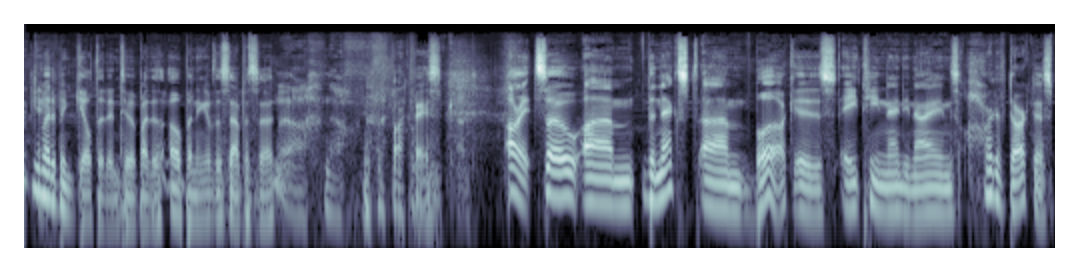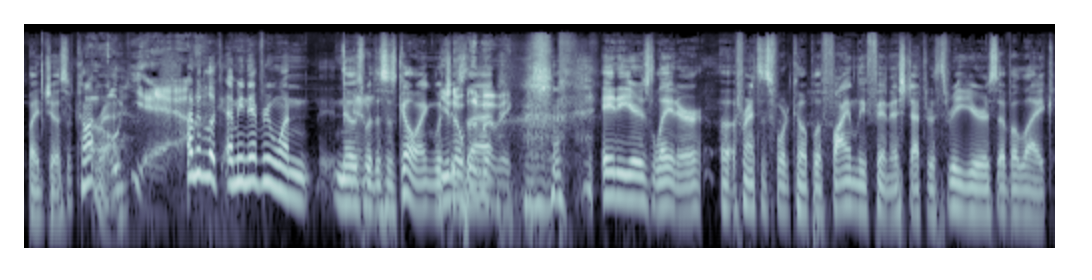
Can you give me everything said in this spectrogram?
okay. You might have been guilted into it by the opening of this episode. No, no. Fuckface. All right, so um, the next um, book is 1899's Heart of Darkness by Joseph Conrad. Oh yeah. I mean, look. I mean, everyone knows where this is going, which you know is the that movie. 80 years later, uh, Francis Ford Coppola finally finished after three years of a like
